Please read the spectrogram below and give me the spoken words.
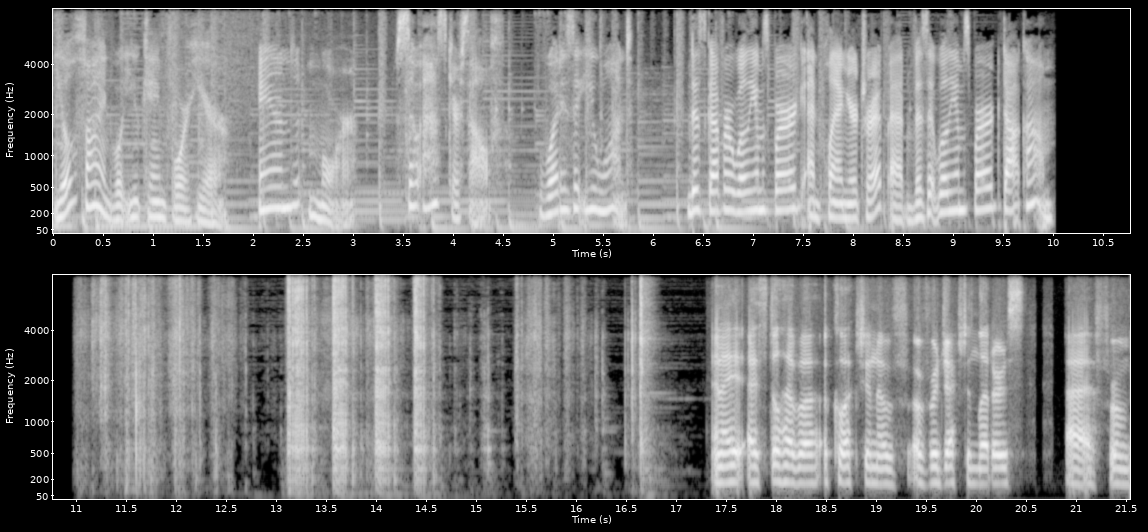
you'll find what you came for here and more. So ask yourself, what is it you want? Discover Williamsburg and plan your trip at visitwilliamsburg.com. And I, I still have a, a collection of, of rejection letters uh, from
